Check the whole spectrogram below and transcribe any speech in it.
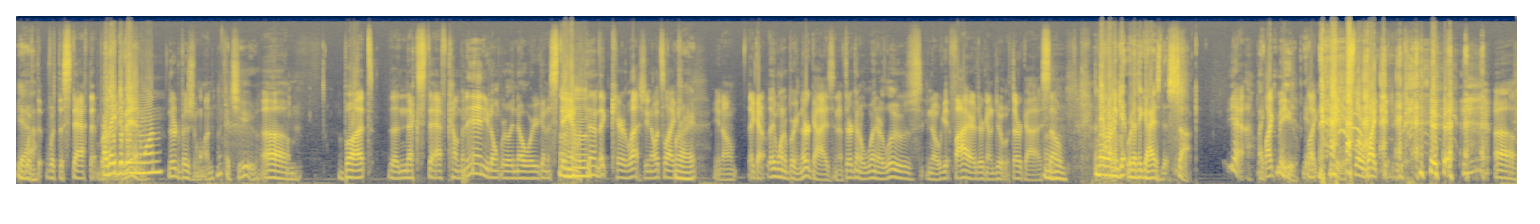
Yeah. With the, with the staff that brought are they Division in. One? They're Division One. Look at you. Um, But the next staff coming in, you don't really know where you're going to stand with them. They care less. You know, it's like, Mm-hmm. Right. you know, they got they want to bring their guys in. If they're going to win or lose, you know, get fired, they're going to do it with their guys. So, and they want to get rid of the guys that suck. yeah, Like like, me, yeah. like me, a slow white kid. who- um,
